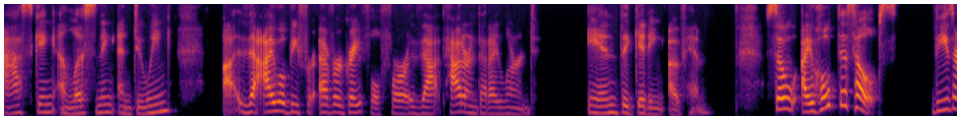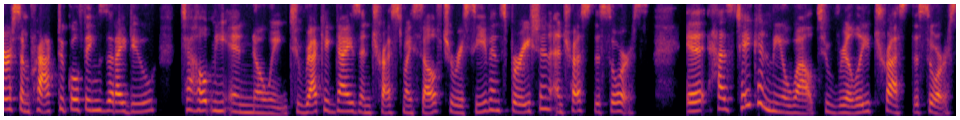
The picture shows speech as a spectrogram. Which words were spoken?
asking and listening and doing, uh, that I will be forever grateful for that pattern that I learned in the getting of Him. So I hope this helps. These are some practical things that I do to help me in knowing, to recognize and trust myself, to receive inspiration and trust the source. It has taken me a while to really trust the source,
